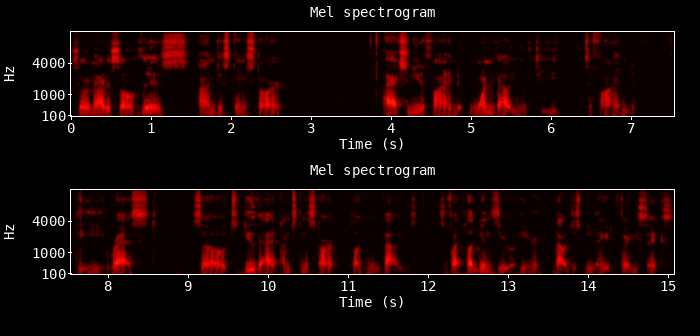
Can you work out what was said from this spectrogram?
So now to solve this, I'm just going to start, I actually need to find one value of t to find the rest. So to do that, I'm just going to start plugging in values. So if I plugged in 0 here, that would just be negative 36.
